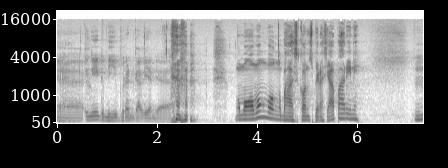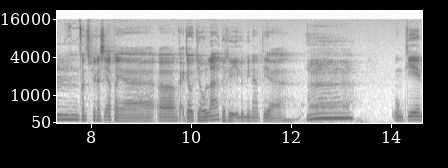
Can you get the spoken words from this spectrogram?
Ya, ini demi hiburan kalian ya. Ngomong-ngomong mau ngebahas konspirasi apa hari ini? hmm, konspirasi apa ya? Eh, Nggak jauh-jauh lah dari Illuminati ya. Eh, mungkin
